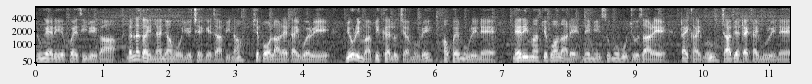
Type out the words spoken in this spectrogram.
လူငယ်တွေအဖွဲ့အစည်းတွေကလက်နက်ကင်လမ်းကြောင်းကိုရွေးချယ်ခဲ့ကြပြီးနောက်ဖြစ်ပေါ်လာတဲ့တိုက်ပွဲတွေမြို့တွေမှာပြစ်ခတ်လုကြံမှုတွေဖောက်ခွဲမှုတွေနဲ့နယ်တွေမှာဖြစ်ပွားလာတဲ့နေမြေစိုးမိုးမှုကြိုးစားတဲ့တိုက်ခိုက်မှုကြားပြတ်တိုက်ခိုက်မှုတွေနဲ့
